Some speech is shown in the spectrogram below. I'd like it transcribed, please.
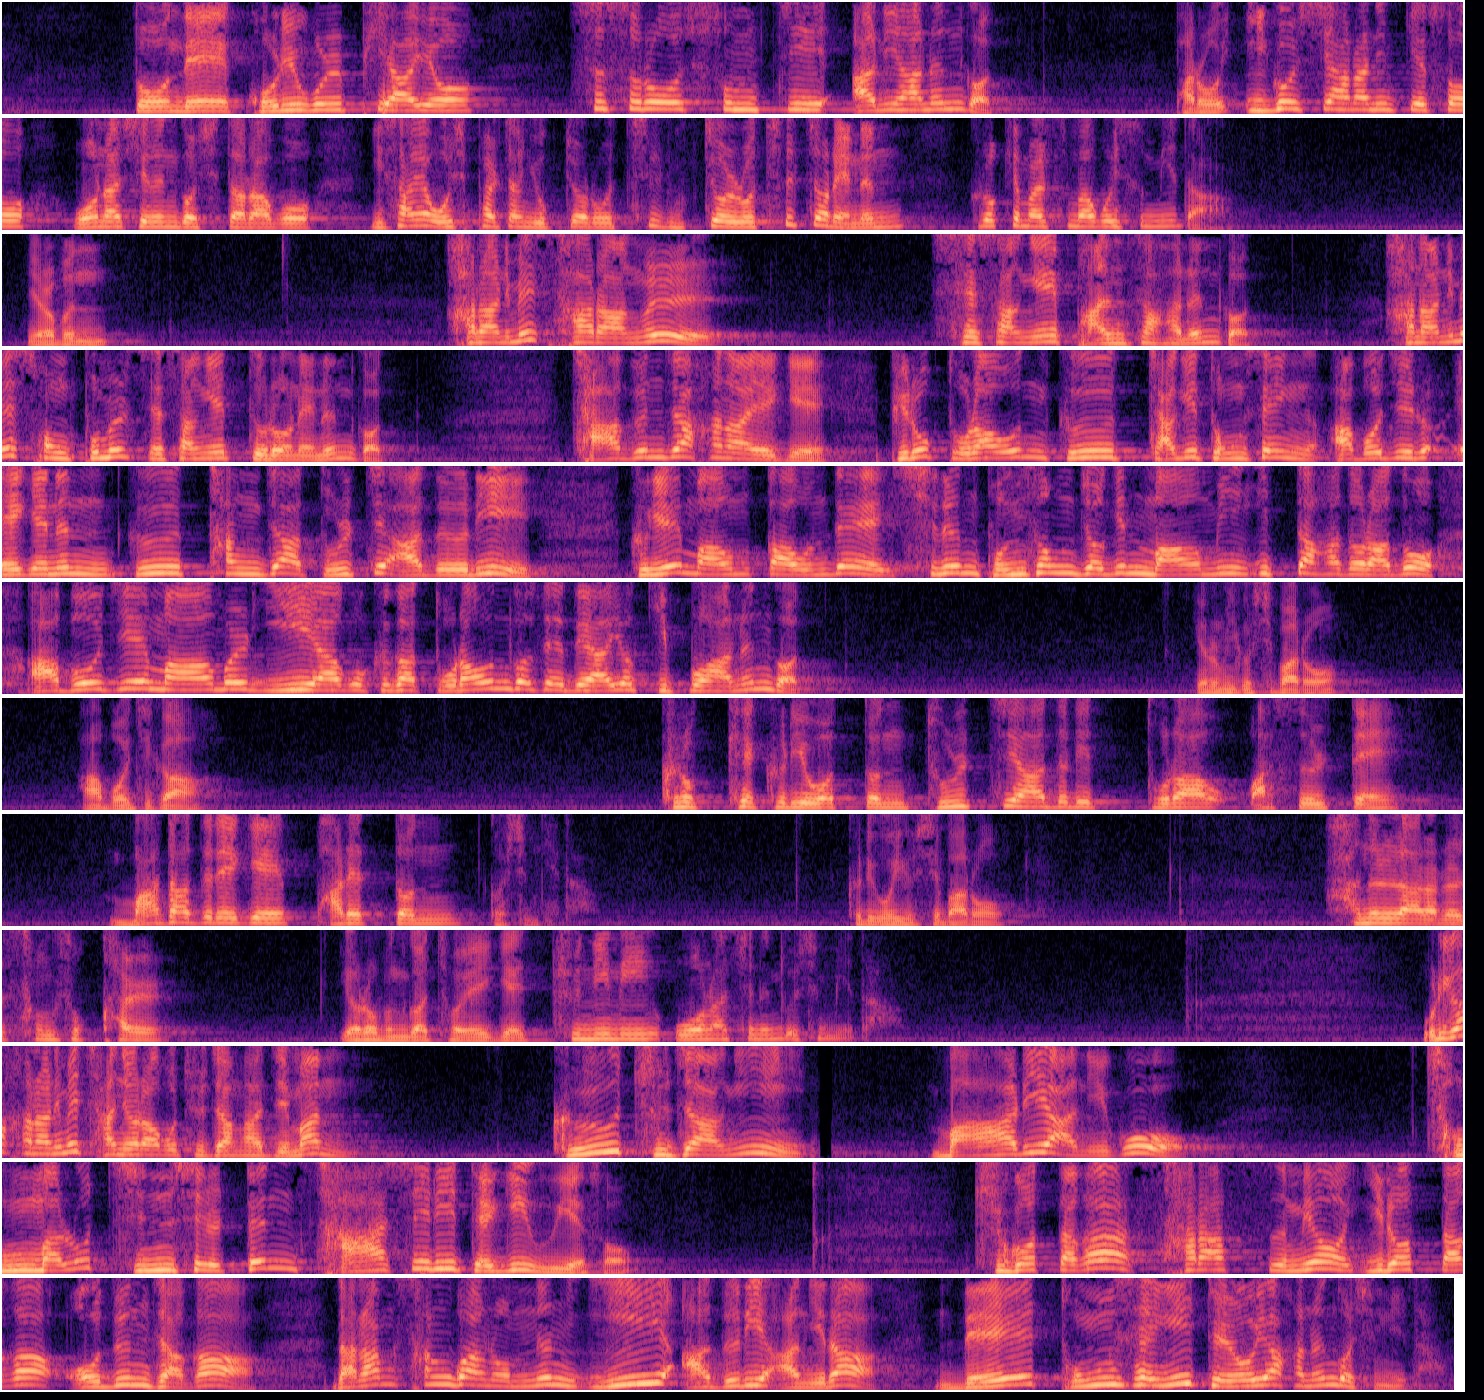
또 내 고륙을 피하여 스스로 숨지 아니하는 것 바로 이것이 하나님께서 원하시는 것이다라고 이사야 58장 6절로 7, 6절로 7절에는 그렇게 말씀하고 있습니다. 여러분 하나님의 사랑을 세상에 반사하는 것, 하나님의 성품을 세상에 드러내는 것, 작은 자 하나에게 비록 돌아온 그 자기 동생 아버지에게는 그 탕자 둘째 아들이 그의 마음 가운데 실은 본성적인 마음이 있다 하더라도 아버지의 마음을 이해하고 그가 돌아온 것에 대하여 기뻐하는 것. 여러분 이것이 바로 아버지가 그렇게 그리웠던 둘째 아들이 돌아왔을 때 마다들에게 바랬던 것입니다. 그리고 이것이 바로 하늘나라를 상속할 여러분과 저에게 주님이 원하시는 것입니다. 우리가 하나님의 자녀라고 주장하지만 그 주장이 말이 아니고 정말로 진실된 사실이 되기 위해서 죽었다가 살았으며 잃었다가 얻은 자가 나랑 상관없는 이 아들이 아니라 내 동생이 되어야 하는 것입니다.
